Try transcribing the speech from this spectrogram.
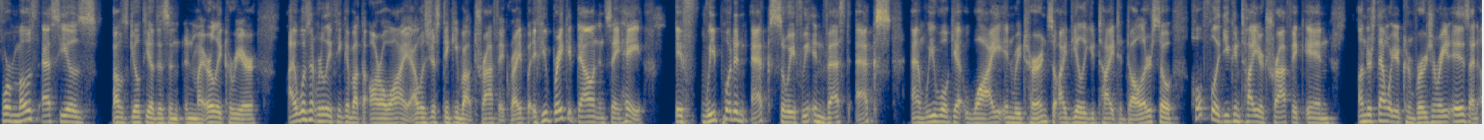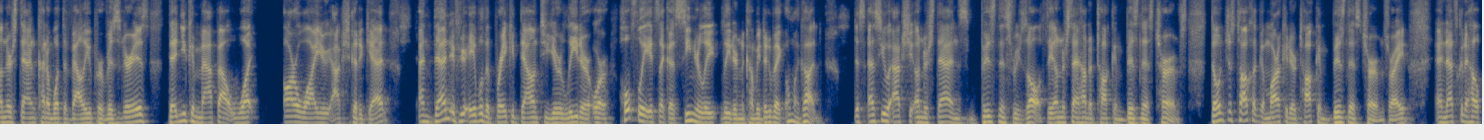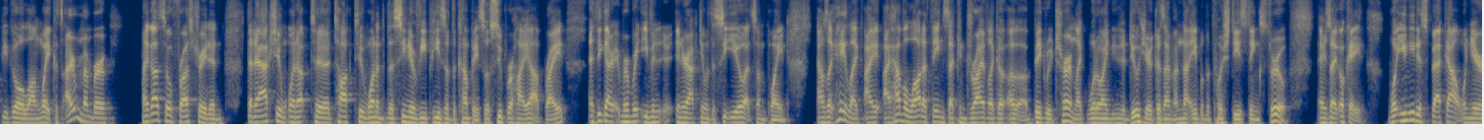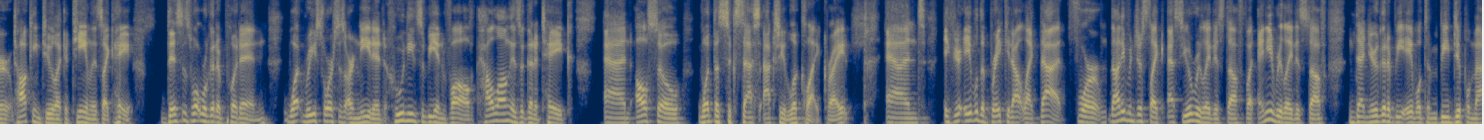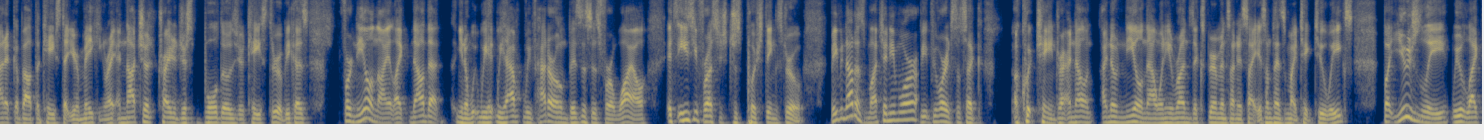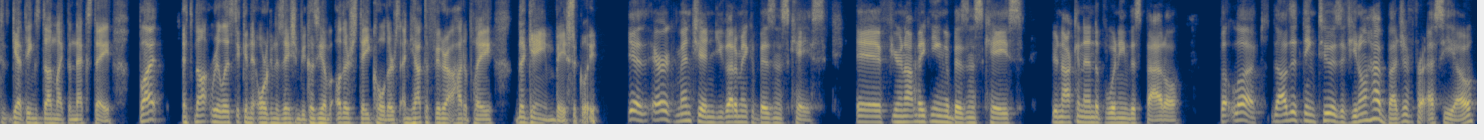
for most SEOs, I was guilty of this in, in my early career. I wasn't really thinking about the ROI. I was just thinking about traffic, right? But if you break it down and say, hey, if we put in X, so if we invest X and we will get Y in return. So ideally you tie it to dollars. So hopefully you can tie your traffic in, understand what your conversion rate is and understand kind of what the value per visitor is. Then you can map out what ROI you're actually going to get. And then if you're able to break it down to your leader, or hopefully it's like a senior leader in the company, they're be like, oh my God, this SEO actually understands business results. They understand how to talk in business terms. Don't just talk like a marketer, talk in business terms, right? And that's going to help you go a long way. Because I remember I got so frustrated that I actually went up to talk to one of the senior VPs of the company, so super high up, right? I think I remember even interacting with the CEO at some point. I was like, "Hey, like I, I have a lot of things that can drive like a, a big return. Like, what do I need to do here? Because I'm, I'm not able to push these things through." And he's like, "Okay, what you need to spec out when you're talking to like a team is like, hey, this is what we're going to put in what resources are needed who needs to be involved how long is it going to take and also what the success actually look like right? And if you're able to break it out like that for not even just like seo related stuff but any related stuff then you're going to be able to be diplomatic about the case that you're making right? And not just try to just bulldoze your case through because for neil and i like now that you know we, we have we've had our own businesses for a while it's easy for us to just push things through. Maybe not as much anymore before it's just like a quick change, right? I know I know Neil now when he runs experiments on his site, sometimes it might take two weeks, but usually we would like to get things done like the next day. But it's not realistic in an organization because you have other stakeholders and you have to figure out how to play the game basically. Yeah, as Eric mentioned, you got to make a business case. If you're not making a business case, you're not going to end up winning this battle. But look, the other thing too is if you don't have budget for SEO,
